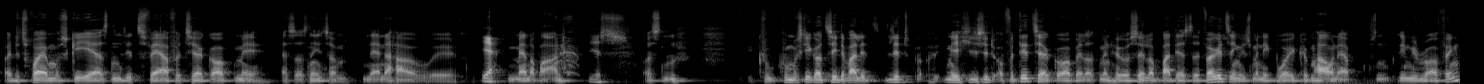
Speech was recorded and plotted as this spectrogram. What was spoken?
Og det tror jeg måske er sådan lidt svært at få til at gå op med, altså sådan en som Nana har jo øh, Ja. mand og barn, Yes. og sådan, kunne, kunne måske godt se, at det var lidt, lidt mere hissigt at få det til at gå op, eller man hører jo selv om bare det her sted i Folketinget, hvis man ikke bor i København, er sådan rimelig rough, ikke?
